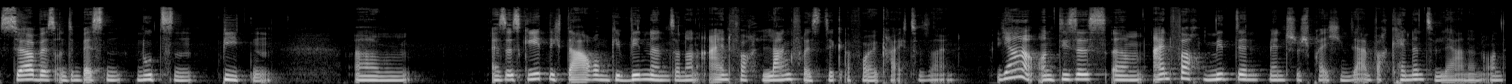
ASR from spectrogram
Service und den besten Nutzen bieten. Ähm, also es geht nicht darum, gewinnen, sondern einfach langfristig erfolgreich zu sein. Ja, und dieses ähm, einfach mit den Menschen sprechen, sie einfach kennenzulernen. Und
